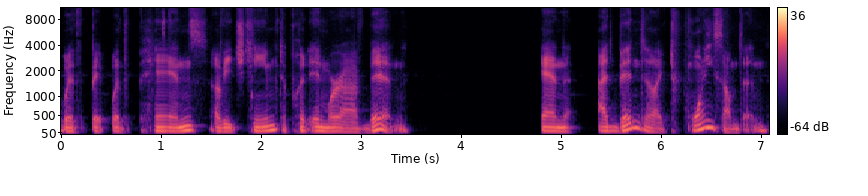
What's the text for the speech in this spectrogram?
with with pins of each team to put in where I've been. And I'd been to like 20 something.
